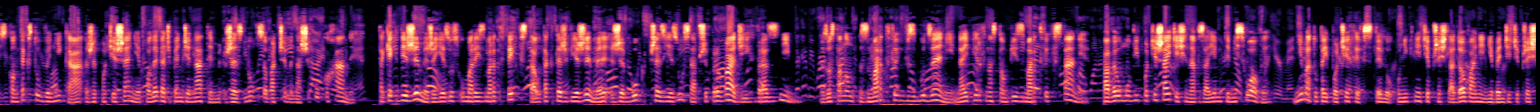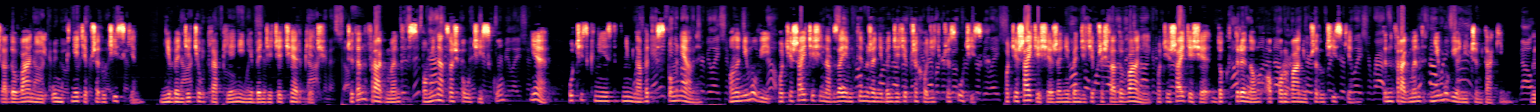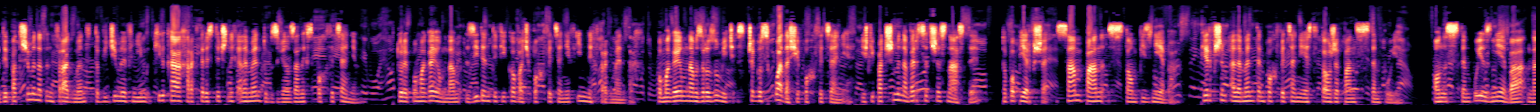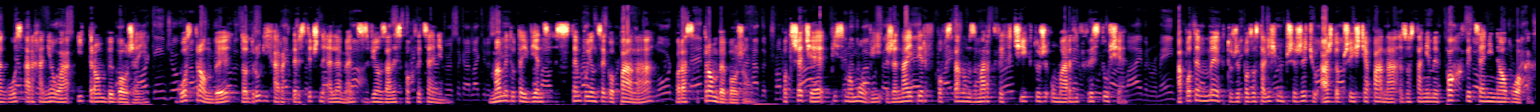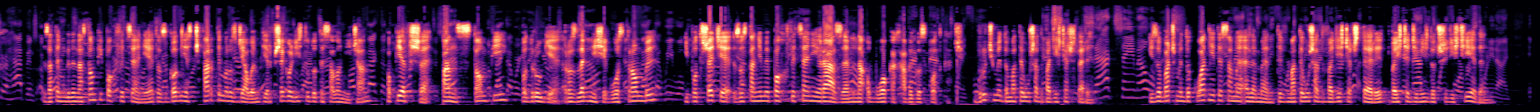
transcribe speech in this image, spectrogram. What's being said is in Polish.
Z kontekstu wynika, że pocieszenie polegać będzie na tym, że znów zobaczymy naszych ukochanych. Tak jak wierzymy, że Jezus umarł i zmartwychwstał, tak też wierzymy, że Bóg przez Jezusa przyprowadzi ich wraz z Nim. Zostaną z martwych wzbudzeni, najpierw nastąpi zmartwychwstanie. Paweł mówi, pocieszajcie się nawzajem tymi słowy. Nie ma tutaj pociechy w stylu unikniecie prześladowań, nie będziecie prześladowani, umkniecie przed uciskiem. Nie będziecie utrapieni, nie będziecie cierpieć. Czy ten fragment wspomina coś o ucisku? Nie. Ucisk nie jest w nim nawet wspomniany. On nie mówi, pocieszajcie się nawzajem tym, że nie będziecie przechodzić przez ucisk. Pocieszajcie się, że nie będziecie prześladowani. Pocieszajcie się doktryną o porwaniu przed uciskiem. Ten fragment nie mówi o niczym takim. Gdy patrzymy na ten fragment, to widzimy w nim kilka charakterystycznych elementów związanych z pochwyceniem, które pomagają nam zidentyfikować pochwycenie w innych fragmentach. Pomagają nam zrozumieć, z czego składa się pochwycenie. Jeśli patrzymy na werset 16, to po pierwsze, sam Pan zstąpi z nieba. Pierwszym elementem pochwycenia jest to, że Pan zstępuje. On zstępuje z nieba na głos Archanioła i trąby Bożej. Głos trąby to drugi charakterystyczny element związany z pochwyceniem. Mamy tutaj więc zstępującego Pana oraz trąbę Bożą. Po trzecie, Pismo mówi, że najpierw powstaną z martwych ci, którzy umarli w Chrystusie, a potem my, którzy pozostaliśmy przy życiu aż do przyjścia Pana, zostaniemy pochwyceni na obłokach. Zatem, gdy nastąpi pochwycenie, to zgodnie z czwartym rozdziałem pierwszego listu do Po pierwsze, Pan zstąpi, po drugie, rozlegnie się głos trąby i po trzecie, zostaniemy pochwyceni razem na obłokach, aby Go spotkać. Wróćmy do Mateusza 24 i zobaczmy dokładnie te same elementy w Mateusza 24, 29 do 31.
